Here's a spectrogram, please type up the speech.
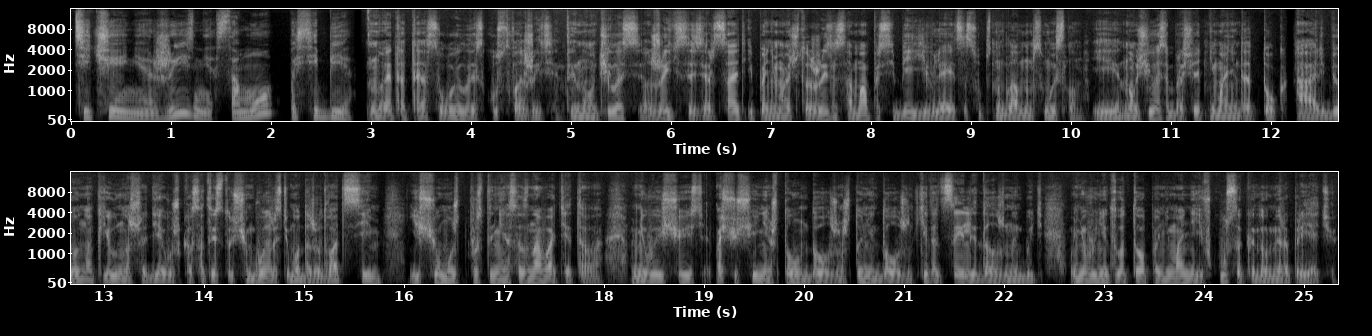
течение жизни само по себе. Но это ты освоила искусство жить. Ты научилась жить, созерцать и понимать, что жизнь сама по себе является, собственно, главным смыслом. И научилась обращать внимание на ток. А ребенок, юноша, девушка в соответствующем возрасте, может, даже в 27, еще может просто не осознавать этого. У него еще есть ощущение, что он должен, что не должен, какие-то цели должны быть. У него нет вот того понимания и вкуса к этому мероприятию.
